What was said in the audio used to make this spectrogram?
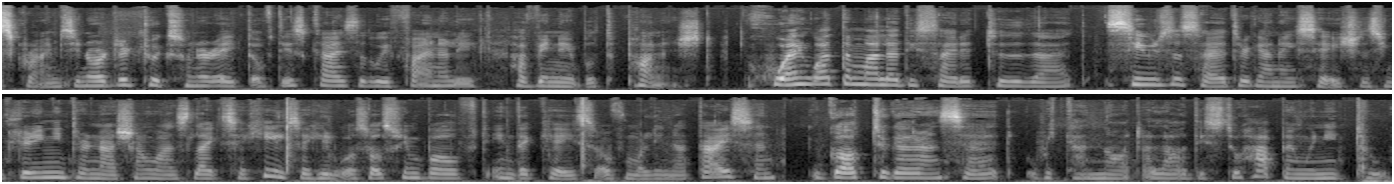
these crimes, in order to exonerate of these guys that we finally have been able to punish. When Guatemala decided to do that, civil society organizations, including international ones like CEJIL, CEJIL was also involved in the case of Molina Theissen, got together and said, we cannot allow this to happen. We need to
